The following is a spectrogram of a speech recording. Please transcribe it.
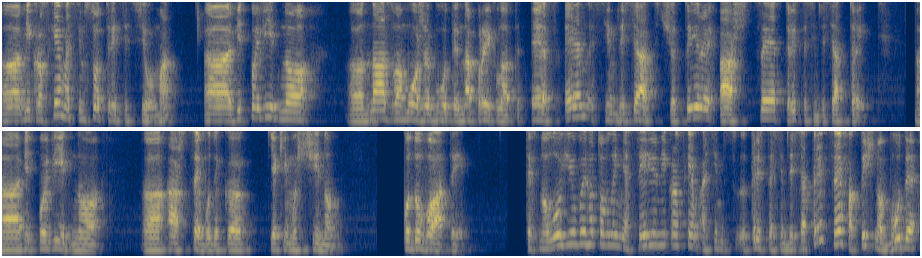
е, мікросхема 737. Е, відповідно, назва може бути, наприклад, SN74HC373. Е, відповідно, е, HC буде якимось чином кодувати технологію виготовлення, серію мікросхем, а 373 це фактично буде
